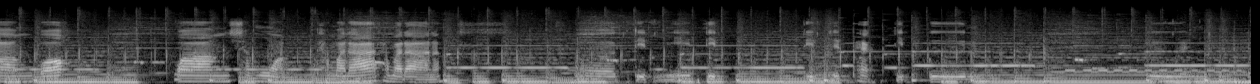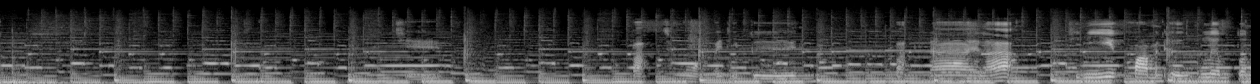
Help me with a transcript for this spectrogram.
างบล็อก วางฉมวกธรรมดาธรรมดานะ เอ่อติดนี่ติด ติดเจ็ตแพ็กติดปืนปืนโอเคปักฉมวกไปที่ปืน ได้ละ ทีนี้ความบันเทิงเพิ่งเริ่มต้น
